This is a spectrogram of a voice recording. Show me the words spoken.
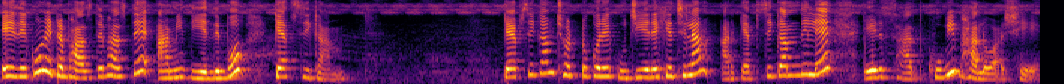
এই দেখুন, এটা ভাজতে ভাজতে আমি দিয়ে দেব ক্যাপসিকাম। ক্যাপসিকাম ছোট্ট করে কুচিয়ে রেখেছিলাম আর ক্যাপসিকাম দিলে এর স্বাদ খুবই ভালো আসে।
